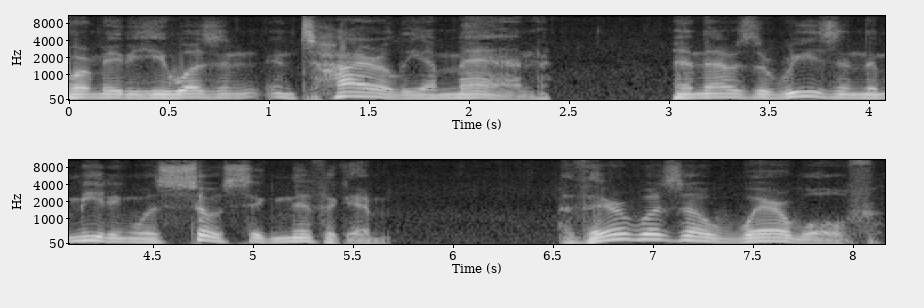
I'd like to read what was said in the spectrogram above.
or maybe he wasn't entirely a man, and that was the reason the meeting was so significant. There was a werewolf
